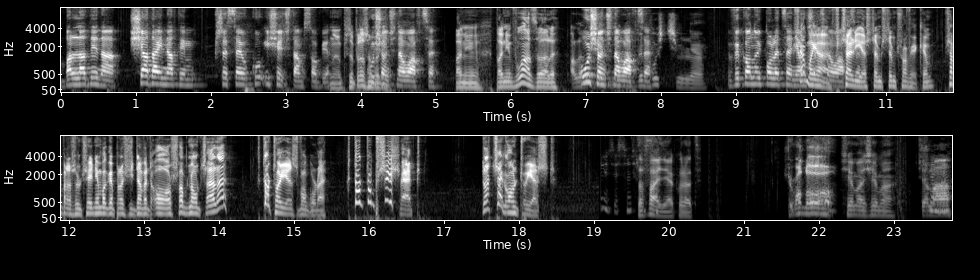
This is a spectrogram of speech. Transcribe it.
Balladyna, siadaj na tym krzesełku i siedź tam sobie. No, przepraszam, Usiądź na ławce. panie, panie władzo, ale... Ale Usiądź na ławce. Wypuść mnie. Wykonuj polecenia, Czemu ja w czeli jestem z tym człowiekiem? Przepraszam, czy ja nie mogę prosić nawet o osobną celę? Kto to jest w ogóle? Kto tu przyszedł? Dlaczego on tu jest? To fajnie akurat. Siemano! Siema, siema. Siema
